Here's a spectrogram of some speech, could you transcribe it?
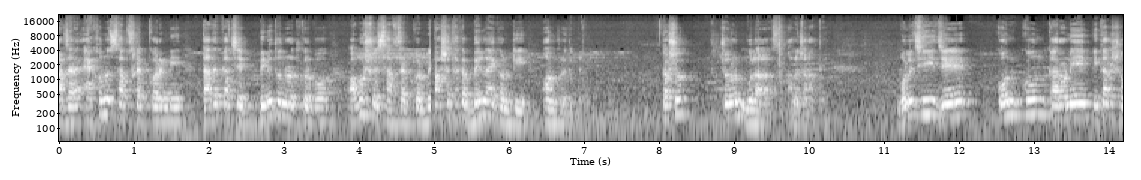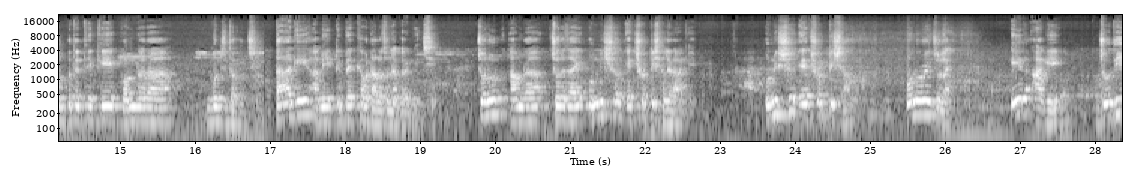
আর যারা এখনও সাবস্ক্রাইব করেননি, তাদের কাছে বিনীত অনুরোধ করব, অবশ্যই সাবস্ক্রাইব করবে। পাশে থাকা বেল আইকনটি অন করে দেবেন। দর্শক, চলুন মূল আলোচনাতে। বলেছি যে কোন কোন কারণে পিতার সম্পত্তি থেকে কন্যারা বঞ্চিত হচ্ছে। তার আগে আমি একটি প্রেক্ষাপট আলোচনা করে নিচ্ছি। চলুন আমরা চলে যাই উনিশশো একষট্টি সালের আগে। উনিশশো একষট্টি সাল, পনেরোই জুলাই। এর আগে যদি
